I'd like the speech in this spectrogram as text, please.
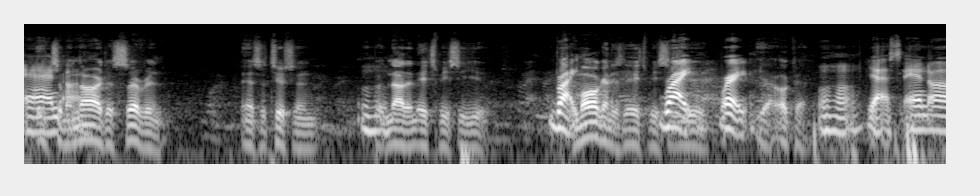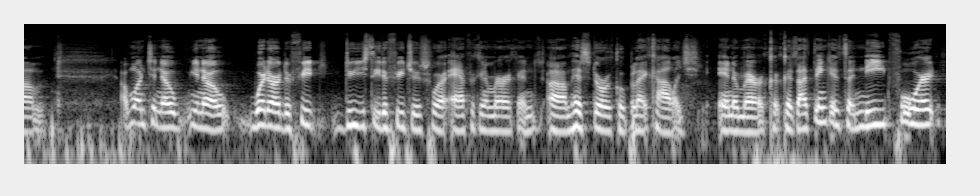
and it's a um, minority serving institution, but not an HBCU. right, Morgan is the HBCU. right, right. Yeah, okay. Mhm, Yes, and um, I want to know, you know, what are the fut- do you see the futures for African American um, historical black college in America? Because I think it's a need for it,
